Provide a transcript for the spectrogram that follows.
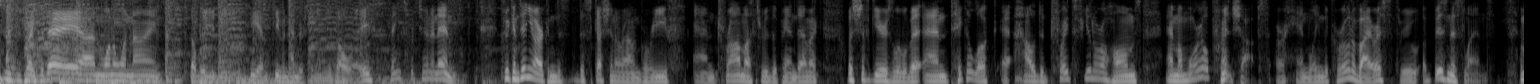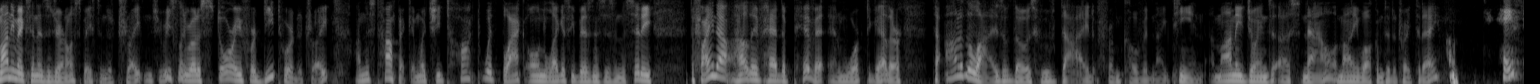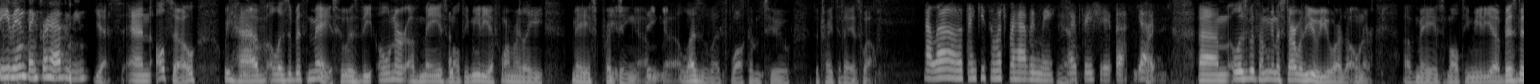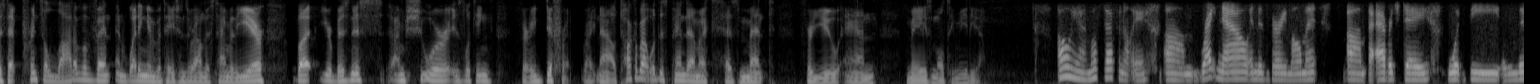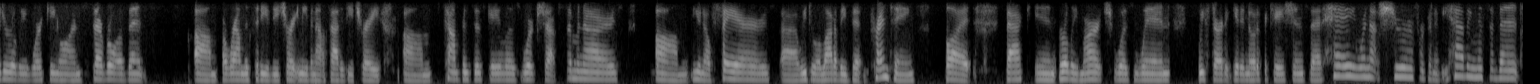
This is Detroit Today on 1019 WDET. I'm Stephen Henderson, and as always, thanks for tuning in. As we continue our con- discussion around grief and trauma through the pandemic, let's shift gears a little bit and take a look at how Detroit's funeral homes and memorial print shops are handling the coronavirus through a business lens. Imani Mixon is a journalist based in Detroit, and she recently wrote a story for Detour Detroit on this topic, in which she talked with black owned legacy businesses in the city to find out how they've had to pivot and work together to honor the lives of those who've died from COVID 19. Imani joins us now. Imani, welcome to Detroit today. Hey, Stephen. Thanks for having me. Yes. And also, we have Elizabeth Mays, who is the owner of Mays Multimedia, formerly Mays Printing. Um, Elizabeth, welcome to Detroit today as well. Hello. Thank you so much for having me. Yeah. I appreciate that. Yeah. Um, Elizabeth, I'm going to start with you. You are the owner of Mays Multimedia, a business that prints a lot of event and wedding invitations around this time of the year. But your business, I'm sure, is looking very different right now. Talk about what this pandemic has meant for you and Mays Multimedia. Oh, yeah, most definitely. Um, right now, in this very moment, um, an average day would be literally working on several events um, around the city of Detroit and even outside of Detroit. Um, conferences, galas, workshops, seminars, um, you know, fairs. Uh, we do a lot of event printing. But back in early March was when we started getting notifications that, hey, we're not sure if we're going to be having this event.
